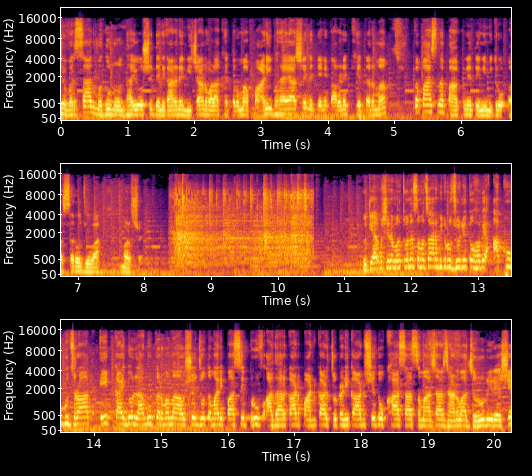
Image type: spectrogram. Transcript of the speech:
જે વરસાદ વધુ નોંધાયો છે તેને કારણે નીચાણવાળા ખેતરોમાં પાણી ભરાયા છે અને તેને કારણે ખેતરમાં કપાસના પાકને તેની મિત્રો અસરો જોવા મળશે. તો ત્યાર પછીના મહત્વના સમાચાર મિત્રો જોઈએ તો હવે આખું ગુજરાત એક કાયદો લાગુ કરવામાં આવશે. જો તમારી પાસે proof Aadhaar card, PAN card, ચૂંટણી કાર્ડ છે તો ખાસ આ સમાચાર જાણવા જરૂરી રહેશે.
